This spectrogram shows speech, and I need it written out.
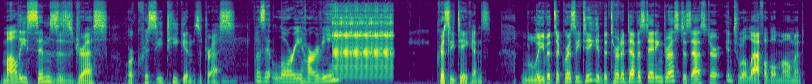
Molly Sims's dress, or Chrissy Teigen's dress? Was it Lori Harvey? Chrissy Teigen's. Leave it to Chrissy Teigen to turn a devastating dress disaster into a laughable moment.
